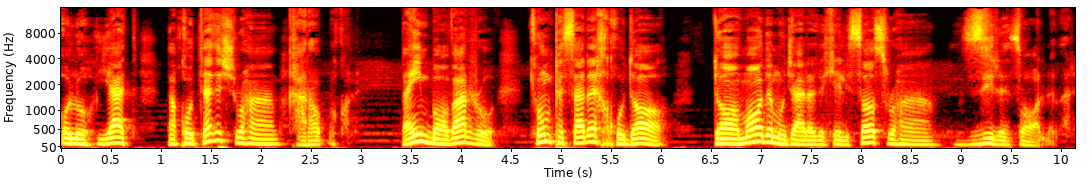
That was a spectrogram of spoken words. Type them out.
الوهیت و قدرتش رو هم خراب بکنه. و این باور رو که اون پسر خدا داماد مجرد کلیساس رو هم زیر سوال ببره.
